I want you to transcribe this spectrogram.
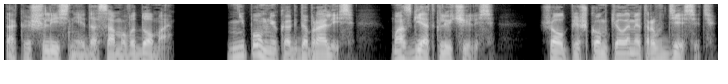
Так и шли с ней до самого дома. Не помню, как добрались. Мозги отключились. Шел пешком километров десять.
